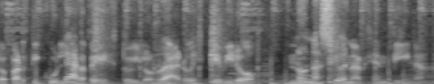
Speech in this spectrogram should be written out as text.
Lo particular de esto y lo raro es que Viró no nació en Argentina,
